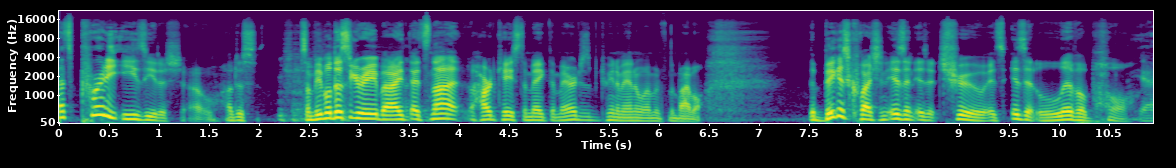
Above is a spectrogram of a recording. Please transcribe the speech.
That's pretty easy to show. I'll just, some people disagree, but I, it's not a hard case to make. The marriage is between a man and a woman from the Bible. The biggest question isn't, is it true? It's, is it livable? Yeah,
